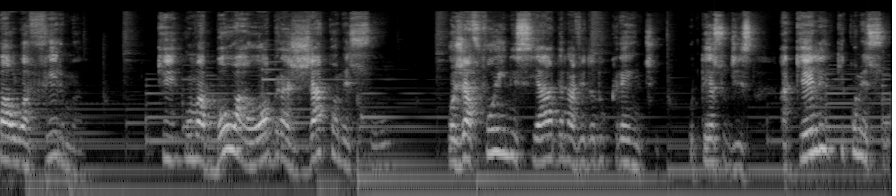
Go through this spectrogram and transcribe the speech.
Paulo afirma que uma boa obra já começou ou já foi iniciada na vida do crente. O texto diz: aquele que começou.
